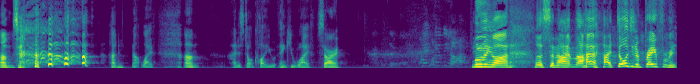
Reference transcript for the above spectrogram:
Um, so, honey, not wife. Um, I just don't call you. Thank you, wife. Sorry. Moving on. Listen, I'm, I, I told you to pray for me.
